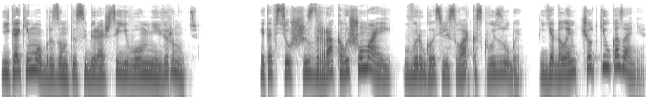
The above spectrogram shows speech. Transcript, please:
и каким образом ты собираешься его мне вернуть?» «Это все шизраковы шумаи!» — выругалась Лисварка сквозь зубы. Я дала им четкие указания.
